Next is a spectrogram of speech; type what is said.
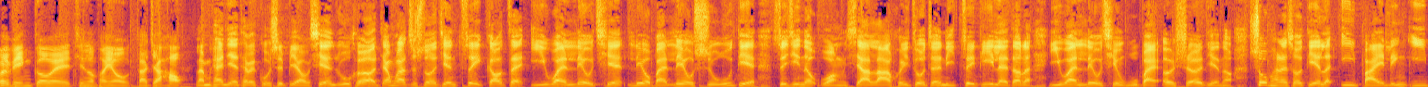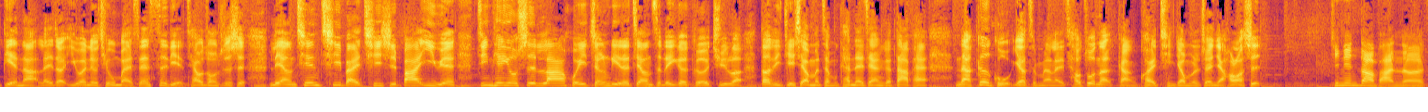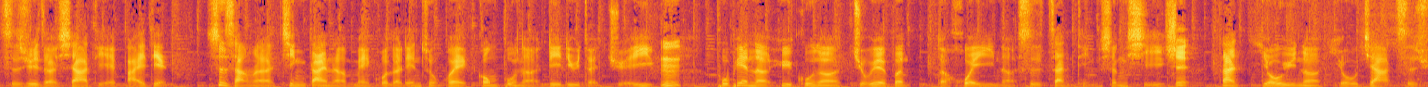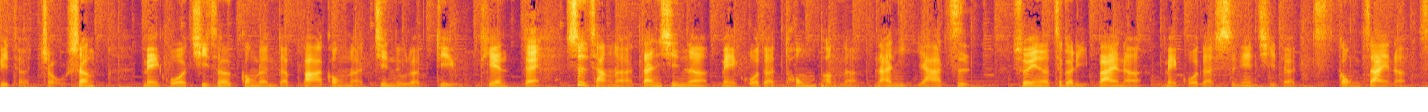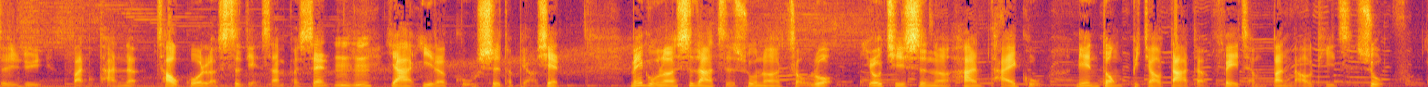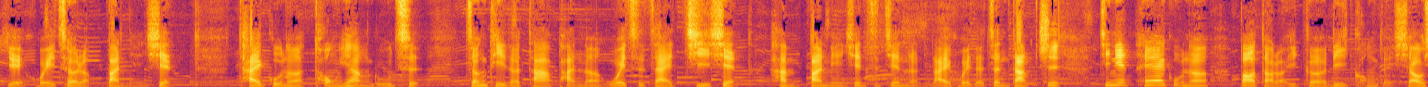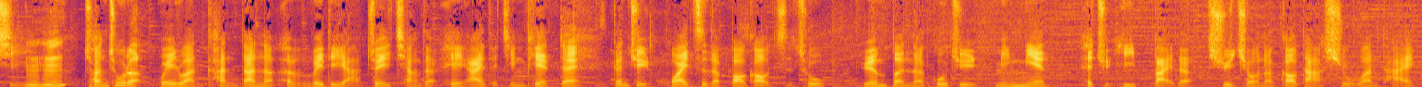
慧平，各位听众朋友，大家好。来，我们看今天台北股市表现如何？加权指数呢，今天最高在一万六千六百六十五点，随即呢往下拉回做整理，最低来到了一万六千五百二十二点呢。收盘的时候跌了一百零一点呢、啊，来到一万六千五百三十四点，成交总值是两千七百七十八亿元。今天又是拉回整理的这样子的一个格局了。到底接下来我们怎么看待这样一个大盘？那个股要怎么样来操作呢？赶快请教我们的专家黄老师。今天大盘呢持续的下跌百点，市场呢静待呢美国的联准会公布呢利率的决议。嗯，普遍呢预估呢九月份的会议呢是暂停升息。是，但由于呢油价持续的走升，美国汽车工人的罢工呢进入了第五天。对，市场呢担心呢美国的通膨呢难以压制。所以呢，这个礼拜呢，美国的十年期的公债呢，殖利率反弹了超过了四点三 percent，嗯哼，压抑了股市的表现。美股呢，四大指数呢走弱，尤其是呢和台股联动比较大的费城半导体指数也回撤了半年线。台股呢同样如此，整体的大盘呢维持在季线和半年线之间呢来回的震荡。是。今天 AI 股呢报道了一个利空的消息，嗯哼，传出了微软砍单了 NVIDIA 最强的 AI 的晶片。对，根据外资的报告指出，原本呢估计明年 H 一百的需求呢高达十五万台，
